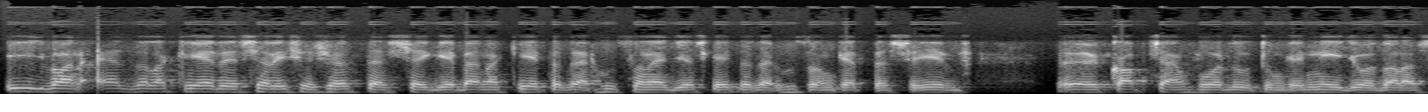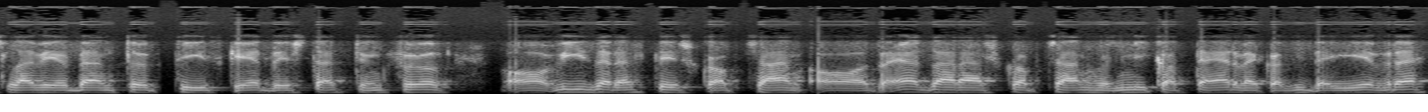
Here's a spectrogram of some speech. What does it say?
Így van, ezzel a kérdéssel is, és összességében a 2021-es, 2022-es év kapcsán fordultunk egy négy oldalas levélben, több tíz kérdést tettünk föl a vízeresztés kapcsán, az elzárás kapcsán, hogy mik a tervek az idei évre,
